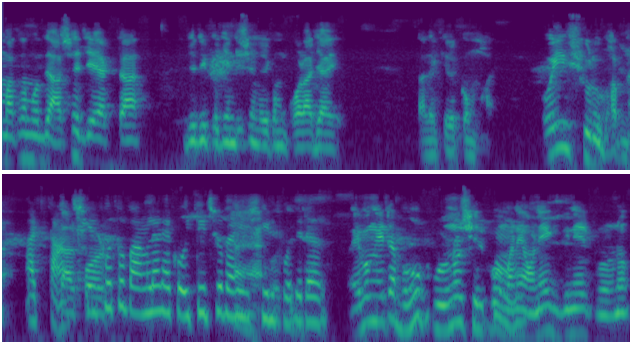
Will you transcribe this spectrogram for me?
মাথার মধ্যে আসে যে একটা যদি প্রেজেন্টেশন এরকম করা যায় তাহলে কীরকম হয়? ওই শুরু ভাবনা। আর তাঁত তারপর- শিল্প তো বাংলার এক ঐতিহ্যবাহী হ্যাঁ, শিল্প যেটা এবং এটা বহু পুরনো শিল্প হ্যাঁ। মানে অনেক দিনের পুরনো।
